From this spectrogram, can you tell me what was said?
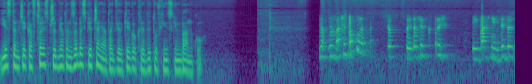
Jestem ciekaw, co jest przedmiotem zabezpieczenia tak wielkiego kredytu w chińskim banku. No, no znaczy w ogóle to jest któryś i właśnie gdyby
